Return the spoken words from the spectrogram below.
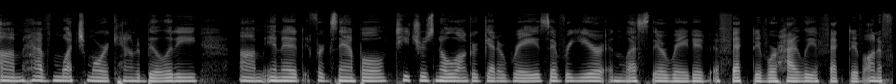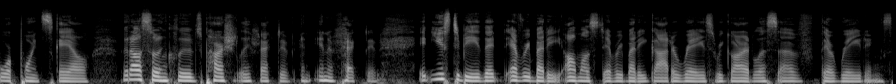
um, have much more accountability um, in it. For example, teachers no longer get a raise every year unless they're rated effective or highly effective on a four point scale that also includes partially effective and ineffective. It used to be that everybody, almost everybody, got a raise regardless of their ratings.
